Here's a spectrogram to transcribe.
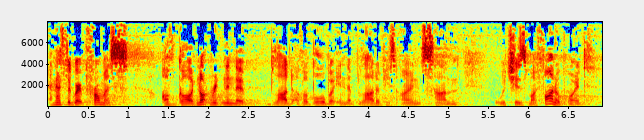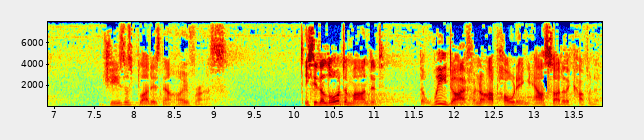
And that's the great promise of God, not written in the blood of a bull, but in the blood of his own son, which is my final point. Jesus' blood is now over us. You see, the law demanded that we die for not upholding our side of the covenant.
